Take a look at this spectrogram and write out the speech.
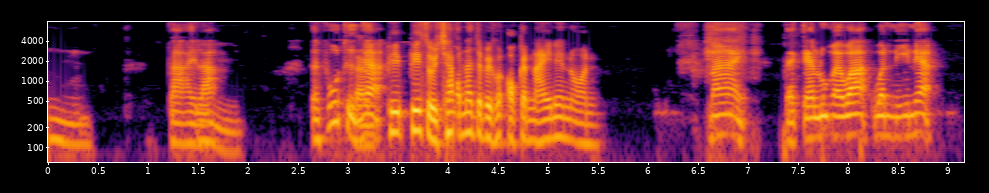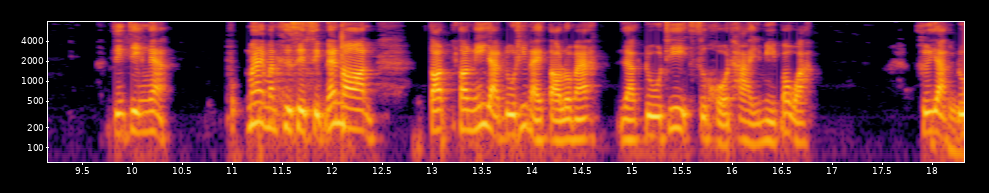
อืมตายละอืมแต่พูดถึงอะพี่พี่สุชาติน่าจะเป็นคนออกกันไนแน่นอน ไม่ แต่แกรู้ไหมว่า วันนี้เนี่ย จริง ๆ เนี่ย ไม่มันคือสิบสิบแน่นอน ตอนตอนนี้อยากดูที่ไหนต่อรู้ไหมอยากดูที่สุโขทัยมีปะวะ คืออยากดู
